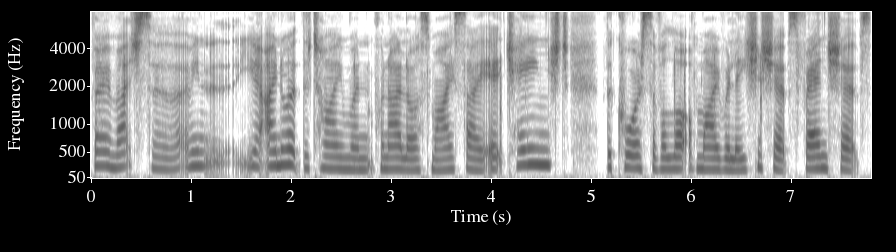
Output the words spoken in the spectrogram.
Very much so. I mean, yeah, I know at the time when, when I lost my sight, it changed the course of a lot of my relationships, friendships.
